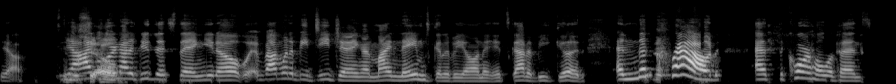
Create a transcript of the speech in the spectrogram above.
Yeah. Yeah, I learned how to do this thing. You know, if I'm going to be DJing and my name's going to be on it, it's got to be good. And the yeah. crowd at the cornhole events,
